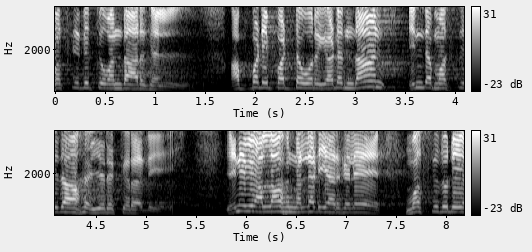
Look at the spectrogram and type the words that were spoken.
மஸ்ஜிதுக்கு வந்தார்கள். அப்படிப்பட்ட ஒரு இடம்தான் இந்த மஸ்ஜிதாக இருக்கிறது. எனவே அல்லாஹ் நல்லடியார்களே மஸ்ஜிதுடைய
